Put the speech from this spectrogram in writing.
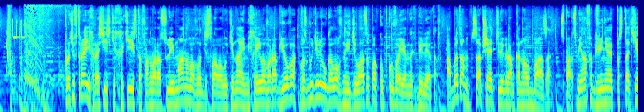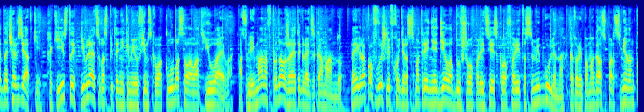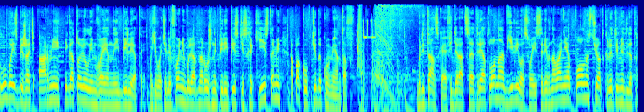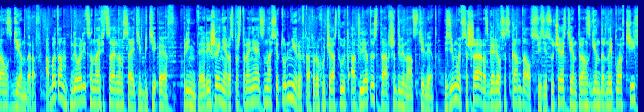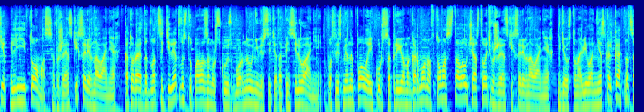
Против троих российских хоккеистов Анвара Сулейманова, Владислава Лукина и Михаила Воробьева возбудили уголовные дела за покупку военных билетов. Об этом сообщает телеграм-канал «База». Спортсменов обвиняют по статье «Дача взятки». Хоккеисты являются воспитанниками уфимского клуба «Салават Юлаева», а Сулейманов продолжает играть за команду. На игроков вышли в ходе рассмотрения дела бывшего полицейского Фарита Самигулина, который помогал спортсменам клуба избежать армии и готовил им военные билеты. В его телефоне были обнаружены переписки с хоккеистами, о покупке документов. Британская федерация триатлона объявила свои соревнования полностью открытыми для трансгендеров. Об этом говорится на официальном сайте BTF. Принятое решение распространяется на все турниры, в которых участвуют атлеты старше 12 лет. Зимой в США разгорелся скандал в связи с участием трансгендерной пловчихи Лии Томас в женских соревнованиях, которая до 20 лет выступала за мужскую сборную Университета Пенсильвании. После смены пола и курса приема гормонов Томас стала участвовать в женских соревнованиях, где установила несколько национальных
